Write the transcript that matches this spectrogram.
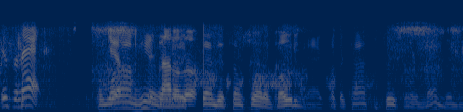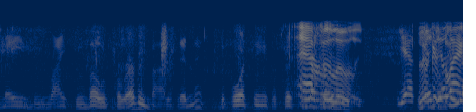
It's an act. from Yeah, what I'm it's hearing, not they extended some sort of voting act, but the constitutional amendment made the right to vote for everybody, didn't it? The 14th, the 15th. Absolutely. Yes, Look at Joe, blacks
